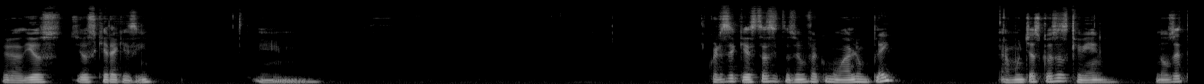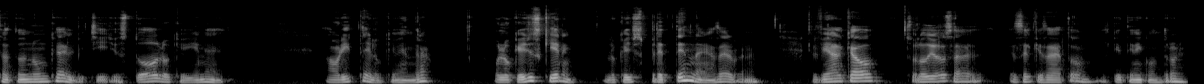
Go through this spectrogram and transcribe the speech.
Pero Dios, Dios quiera que sí. Em, acuérdese que esta situación fue como darle un play a muchas cosas que vienen. No se trató nunca del bichillo, es todo lo que viene ahorita y lo que vendrá. O lo que ellos quieren, lo que ellos pretendan hacer, ¿verdad? Al fin y al cabo, solo Dios es el que sabe todo, el que tiene control.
